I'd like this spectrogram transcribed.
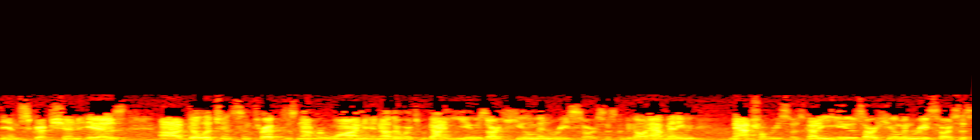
The inscription is uh, diligence and thrift is number one. In other words, we've got to use our human resources because we don't have many natural resources. We've got to use our human resources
